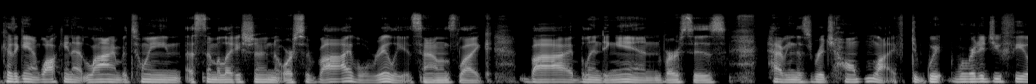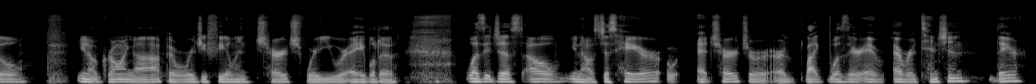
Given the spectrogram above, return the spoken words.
because again, walking that line between assimilation or survival, really, it sounds like by blending in versus having this rich home life. Where, where did you feel, you know, growing up, or where did you feel in church where you were able to? Was it just oh, you know, it's just hair or, at church, or, or like was there ever, ever tension there?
